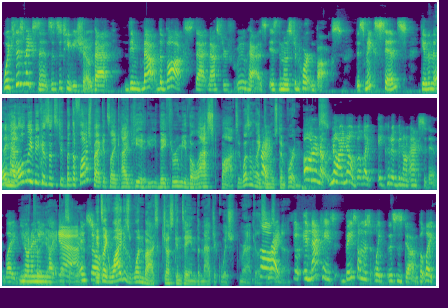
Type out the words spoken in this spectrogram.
which this makes sense. It's a TV show that the ma- the box that Master Fu has is the most important box. This makes sense given that only, they have only because it's but the flashback it's like I he, he- they threw me the last box. It wasn't like Right. the most important. Oh no no no! I know, but like it could have been on accident. Like you know Yeah, what I mean? yeah, like guess Yeah. and so it's like why does one box just contain the magic wish miraculous? So- right. So in that case, based on this, like this is dumb, but like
